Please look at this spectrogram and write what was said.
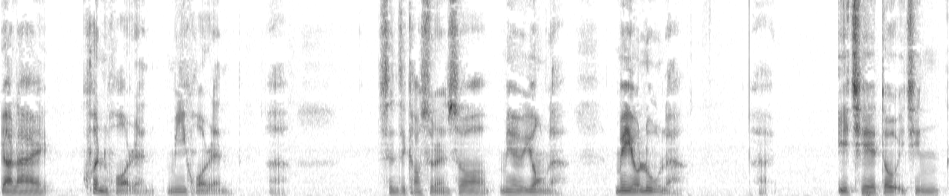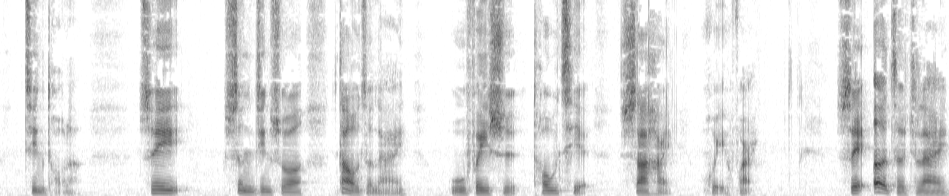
要来困惑人、迷惑人，甚至告诉人说没有用了，没有路了，啊，一切都已经尽头了。所以圣经说，盗者来，无非是偷窃、杀害、毁坏。所以恶者就来，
